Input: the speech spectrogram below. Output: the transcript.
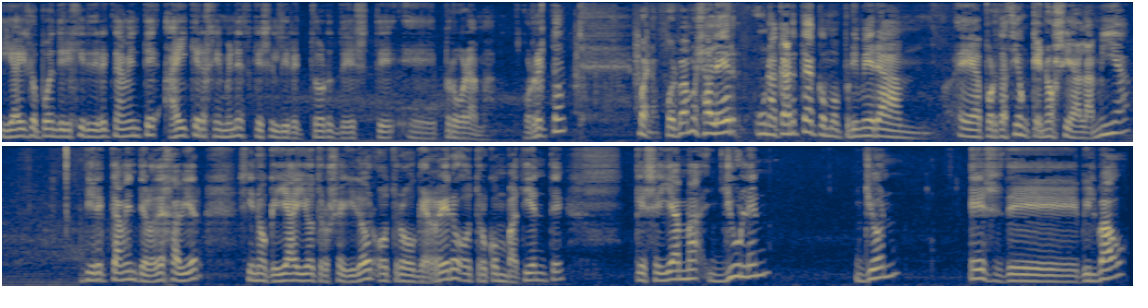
Y ahí lo pueden dirigir directamente a Iker Jiménez, que es el director de este eh, programa. ¿Correcto? Bueno, pues vamos a leer una carta como primera eh, aportación que no sea la mía, directamente lo de Javier, sino que ya hay otro seguidor, otro guerrero, otro combatiente que se llama Julen John, es de Bilbao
